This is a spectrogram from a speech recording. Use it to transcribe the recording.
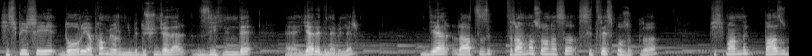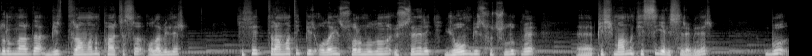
hiçbir şeyi doğru yapamıyorum gibi düşünceler zihninde e, yer edinebilir. Diğer rahatsızlık travma sonrası stres bozukluğu. Pişmanlık bazı durumlarda bir travmanın parçası olabilir Kişi travmatik bir olayın sorumluluğunu üstlenerek yoğun bir suçluluk ve e, pişmanlık hissi geliştirebilir. Bu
